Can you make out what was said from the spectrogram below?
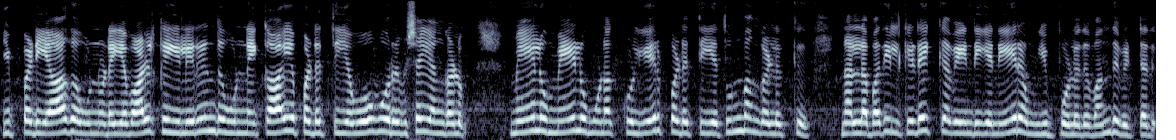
இப்படியாக உன்னுடைய வாழ்க்கையிலிருந்து உன்னை காயப்படுத்திய ஒவ்வொரு விஷயங்களும் மேலும் மேலும் உனக்குள் ஏற்படுத்திய துன்பங்களுக்கு நல்ல பதில் கிடைக்க வேண்டிய நேரம் இப்பொழுது வந்துவிட்டது.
